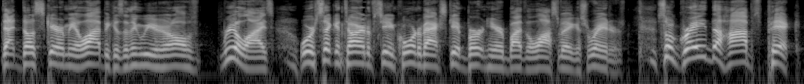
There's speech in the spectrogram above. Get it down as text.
That does scare me a lot because I think we can all realize we're sick and tired of seeing cornerbacks get burnt here by the Las Vegas Raiders. So grade the Hobbs pick.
